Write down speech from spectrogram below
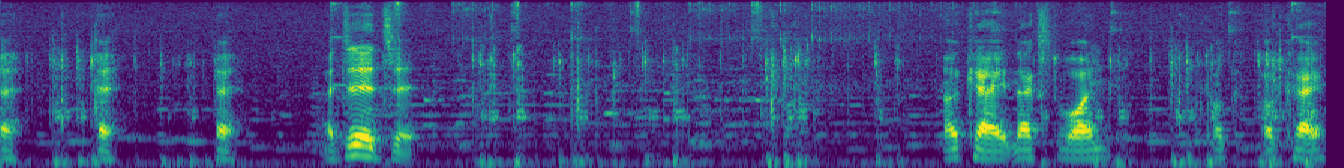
Eh, eh. I did it. Okay, next one. Okay. okay.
